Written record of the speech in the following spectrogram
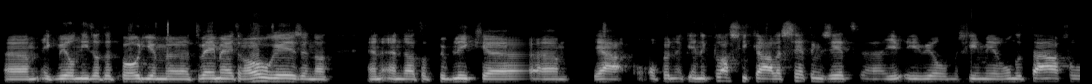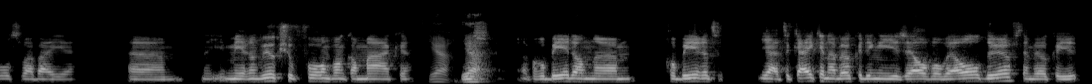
ehm, ik wil niet dat het podium eh, twee meter hoog is en dat, en, en dat het publiek eh, ehm, ja, op een, in een klassikale setting zit. Eh, je, je wil misschien meer ronde tafels waarbij je ehm, je meer een workshopvorm van kan maken. ja, ja, Uh, probeer dan ehm, probeer het ja, te kijken naar welke dingen je zelf al wel durft en welke je,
